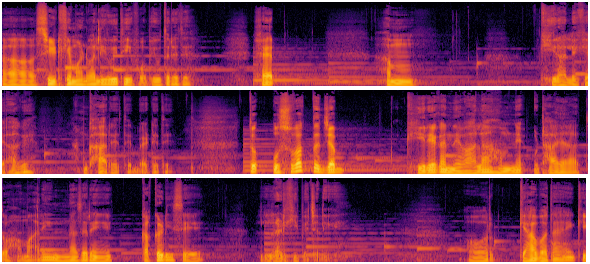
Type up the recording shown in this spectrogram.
सीट के मांडवाली हुई थी, वो भी उतरे थे। खैर, हम खीरा लेके आ गए। हम खा रहे थे, बैठे थे। तो उस वक्त जब खीरे का निवाला हमने उठाया तो हमारी नज़रें ककड़ी से लड़की पे चली गई। और क्या बताएँ कि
